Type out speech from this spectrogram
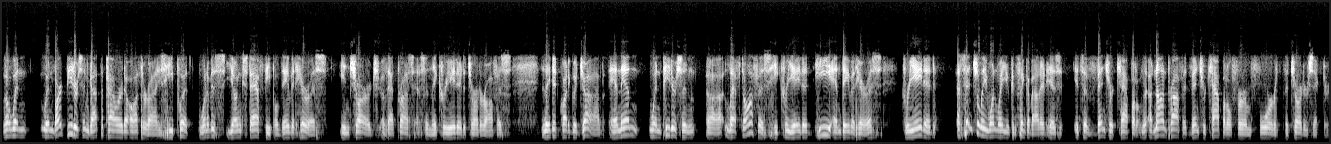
Well, when when Bart Peterson got the power to authorize, he put one of his young staff people, David Harris, in charge of that process, and they created a charter office they did quite a good job. And then when Peterson uh, left office, he created he and David Harris created essentially one way you can think about it is it's a venture capital, a nonprofit venture capital firm for the charter sector.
